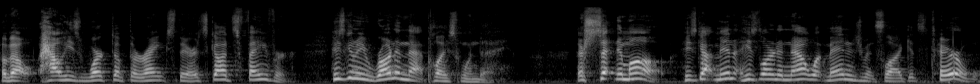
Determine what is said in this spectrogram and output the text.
about how he's worked up the ranks there. It's God's favor. He's going to be running that place one day. They're setting him up. He's got men, he's learning now what management's like. It's terrible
